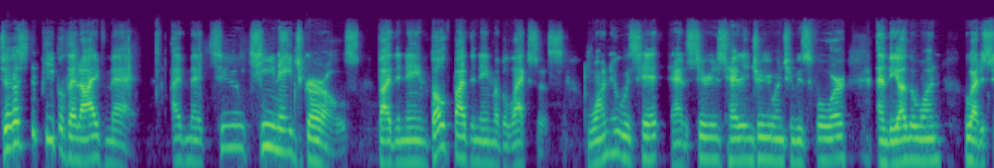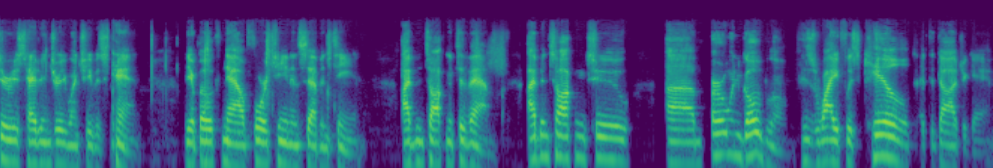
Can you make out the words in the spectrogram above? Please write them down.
just the people that I've met. I've met two teenage girls by the name, both by the name of Alexis. One who was hit had a serious head injury when she was four, and the other one who had a serious head injury when she was 10. They're both now 14 and 17. I've been talking to them. I've been talking to um, Erwin Goldbloom. His wife was killed at the Dodger game.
